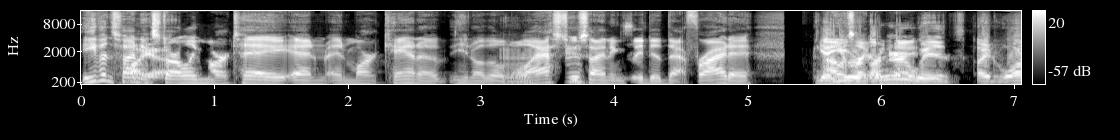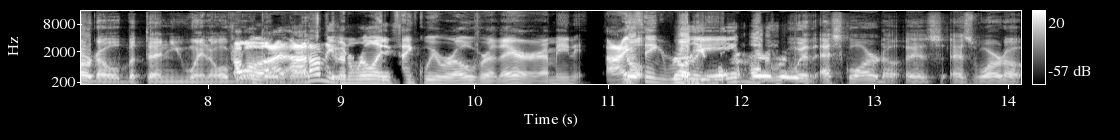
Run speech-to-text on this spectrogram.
Even oh, signing oh, yeah. Starling Marte and and Mark Canha, you know the, mm-hmm. the last two signings they did that Friday. Yeah, I you were like, under okay. with Eduardo, but then you went over. Oh, I, I, don't even really think we were over there. I mean, I no, think really no, over with Esquardo, as Eduardo,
